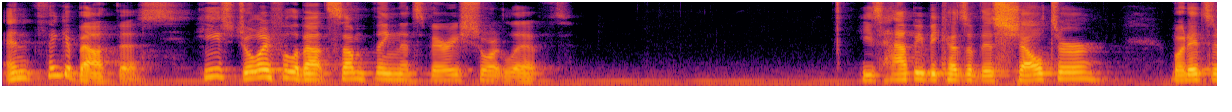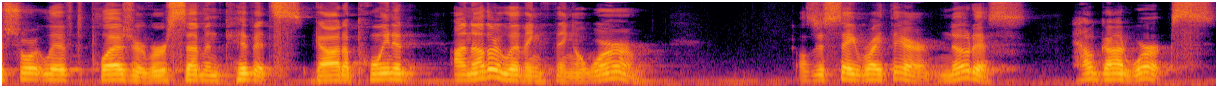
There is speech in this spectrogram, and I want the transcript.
And think about this. He's joyful about something that's very short lived. He's happy because of this shelter but it's a short lived pleasure. Verse 7 pivots. God appointed another living thing, a worm. I'll just say right there notice how God works.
